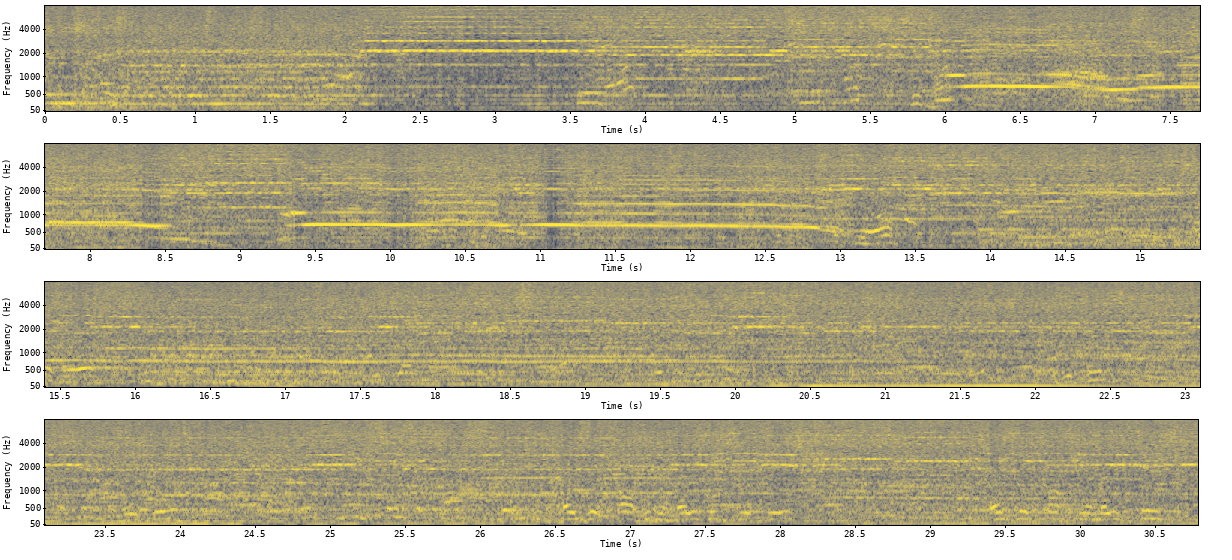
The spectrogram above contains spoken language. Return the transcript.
Deze meetings, de kids. relations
